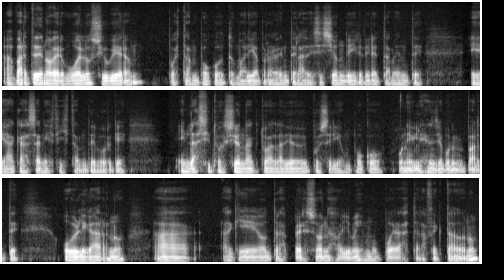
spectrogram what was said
aparte de no haber vuelos, si hubieran, pues tampoco tomaría probablemente la decisión de ir directamente eh, a casa en este instante porque en la situación actual a día de hoy pues sería un poco una negligencia por mi parte obligarnos a a que otras personas o yo mismo pueda estar afectado, ¿no?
